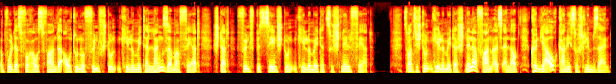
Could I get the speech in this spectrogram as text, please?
obwohl das vorausfahrende Auto nur 5 Stundenkilometer langsamer fährt, statt 5 bis 10 Stundenkilometer zu schnell fährt. 20 Stundenkilometer schneller fahren als erlaubt können ja auch gar nicht so schlimm sein,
